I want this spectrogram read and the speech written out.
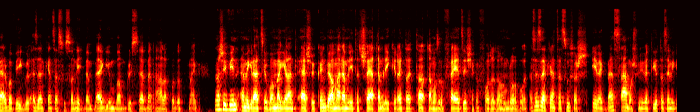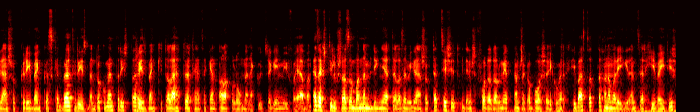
bejárva végül 1924-ben Belgiumban, Brüsszelben állapodott meg. Nazsivin emigrációban megjelent első könyve a már említett saját emlékirajta tartalmazó feljegyzések a forradalomról volt. Az 1920-as években számos művet írt az emigránsok körében közkedvelt, részben dokumentarista, részben kitalált történeteken alapuló menekültregény műfajában. Ezek stílusa azonban nem mindig nyerte el az emigránsok tetszését, ugyanis a forradalomért nem csak a bolsaikokat hibáztatta, hanem a régi rendszer híveit is,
